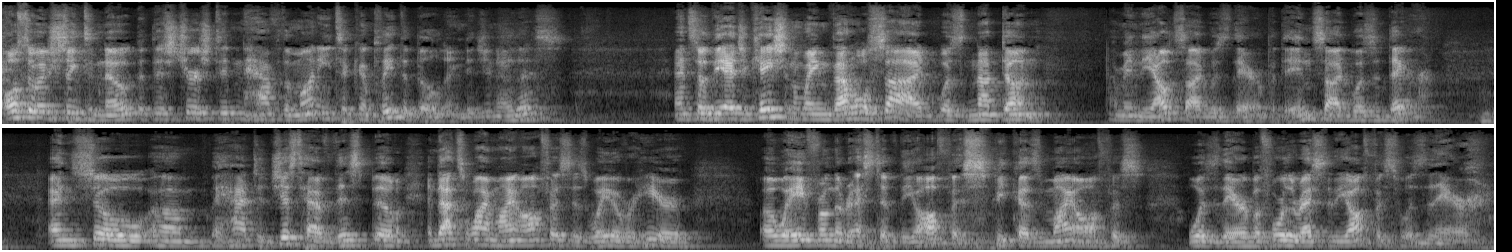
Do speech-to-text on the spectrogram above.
Also, interesting to note that this church didn't have the money to complete the building. Did you know this? And so the education wing, that whole side, was not done. I mean, the outside was there, but the inside wasn't there. And so um, they had to just have this build. And that's why my office is way over here, away from the rest of the office, because my office was there before the rest of the office was there.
